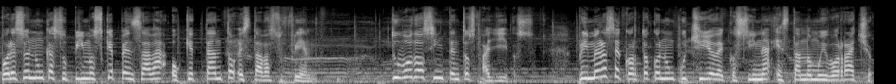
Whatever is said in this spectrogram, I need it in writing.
Por eso nunca supimos qué pensaba o qué tanto estaba sufriendo. Tuvo dos intentos fallidos. Primero se cortó con un cuchillo de cocina estando muy borracho.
